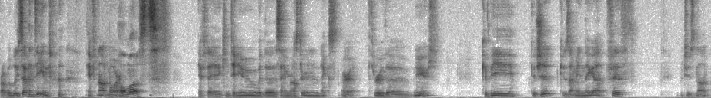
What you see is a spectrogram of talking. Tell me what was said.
probably seventeen, if not more. Almost. if they continue with the same roster next or through the New Year's, could be good shit. Because I mean, they got fifth, which is not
